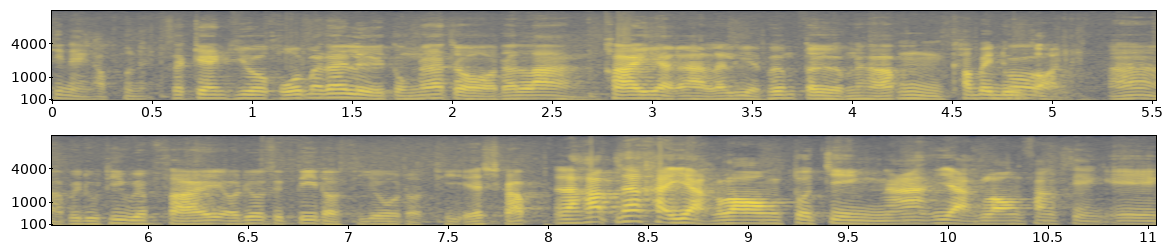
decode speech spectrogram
ที่ไหนครับคุณนัทสแกน QR Code มาได้เลยตรงหน้าจอด้านล่าง ใครอยากอ่านรายละเอียดเพิ่มเติมนะครับอืมเข้าไปดูก่อนอ่าไปดูที่เว็บไซต์ audiocity.co.th ครับนะครับถ้าใครอยากลองตัวจริงนะอยากลองฟังเสียงเอง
